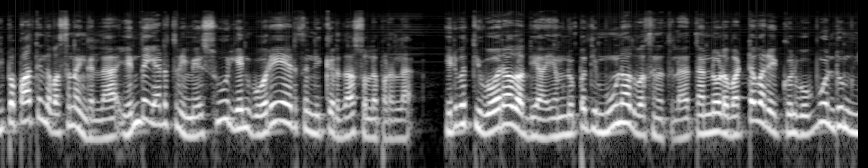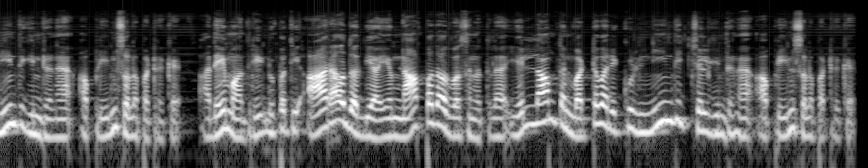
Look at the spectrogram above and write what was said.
இப்போ பார்த்த இந்த வசனங்களில் எந்த இடத்துலையுமே சூரியன் ஒரே இடத்துல நிற்கிறதா சொல்லப்படலை. இருபத்தி ஓராவது அத்தியாயம் முப்பத்தி மூணாவது வசனத்தில் தன்னோட வட்டவரைக்குள் ஒவ்வொன்றும் நீந்துகின்றன அப்படின்னு சொல்லப்பட்டிருக்கு. அதே மாதிரி முப்பத்தி ஆறாவது அத்தியாயம் நாற்பதாவது வசனத்தில் எல்லாம் தன் வட்டவரைக்குள் நீந்தி செல்கின்றன அப்படின்னு சொல்லப்பட்டிருக்கு.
